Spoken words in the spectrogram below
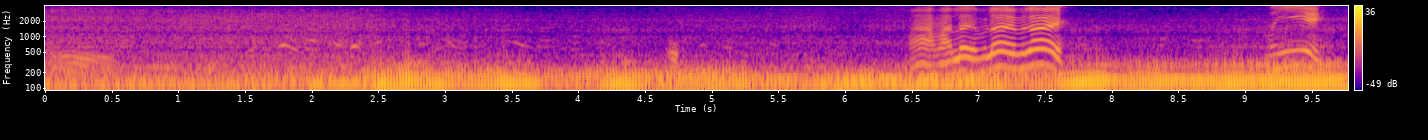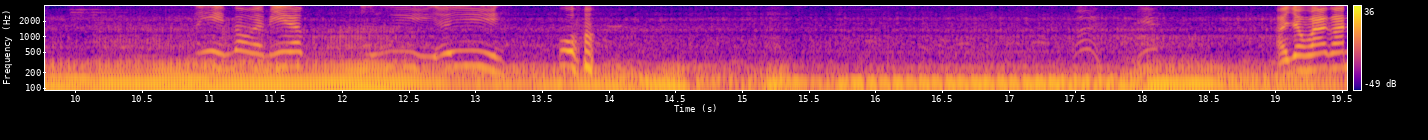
เออโอ้มา มา เลยมาเลยมาเลยนี่นี่ต้องแบบนี้ครับเอ้ยเอ้ยโอ้เฮ้ยนี่เอาจังหวะก่อน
